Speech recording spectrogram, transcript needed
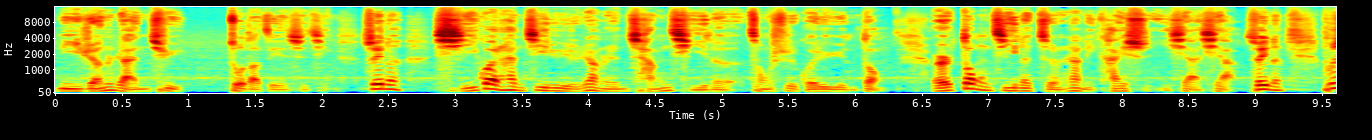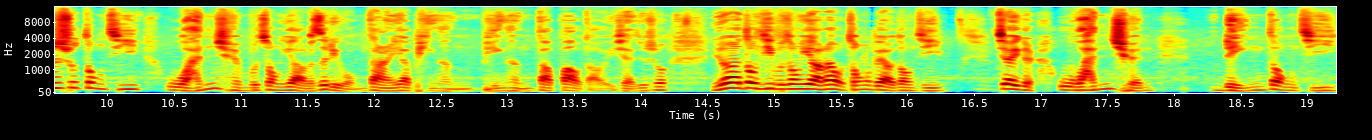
你仍然去。做到这件事情，所以呢，习惯和纪律让人长期的从事规律运动，而动机呢，只能让你开始一下下。所以呢，不是说动机完全不重要了。这里我们当然要平衡平衡到报道一下，就是说，你说动机不重要，那我通通不要动机，叫一个完全零动机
